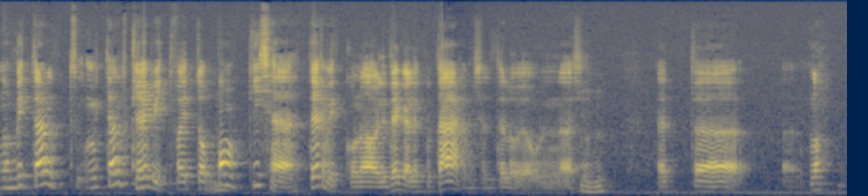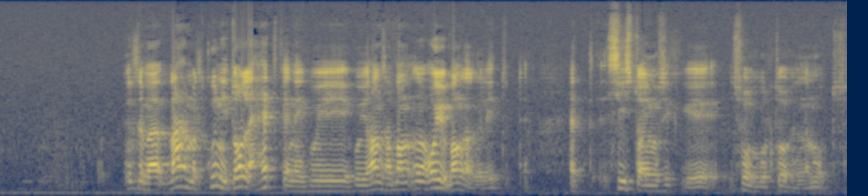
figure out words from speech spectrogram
noh, mitte ainult, mitte ainult Krebit, vaid too pank ise tervikuna oli tegelikult äärmiselt elujõuline asi mm. -hmm. et äh, noh, ütleme vähemalt kuni tolle hetkeni, kui, kui Hansapank no,, Hoiupangaga liituti, et siis toimus ikkagi suur kultuuriline muutus.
